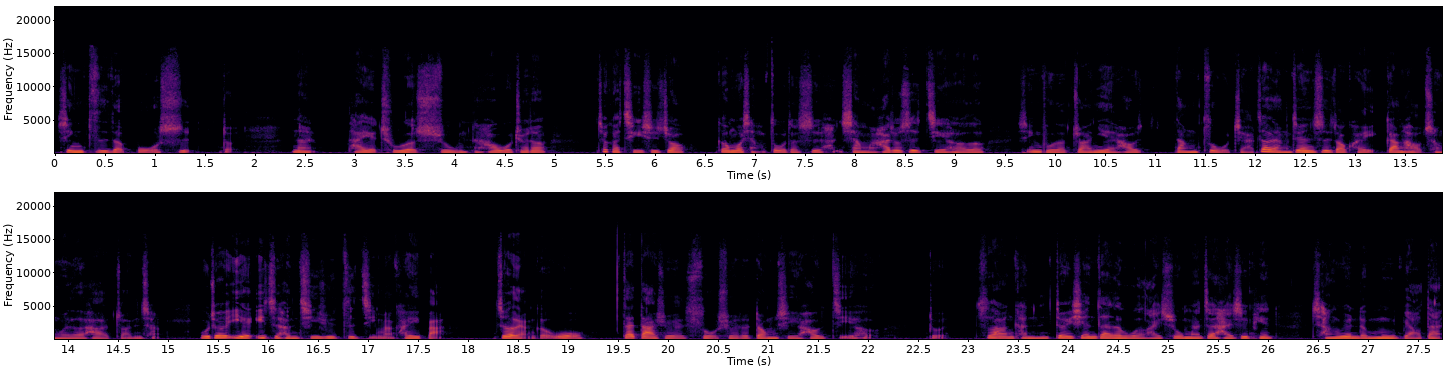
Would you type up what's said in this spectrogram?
心资的博士，对，那他也出了书，然后我觉得这个其实就跟我想做的事很像嘛，他就是结合了心福的专业，然后当作家，这两件事都可以刚好成为了他的专长。我就也一直很期许自己嘛，可以把这两个我在大学所学的东西好结合。对，虽然可能对现在的我来说嘛，这还是偏长远的目标，但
